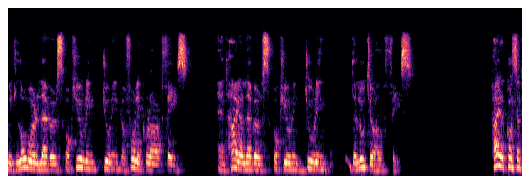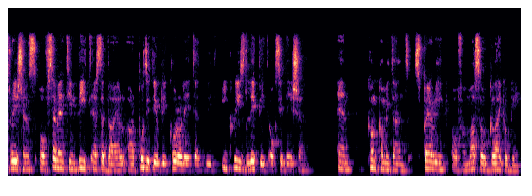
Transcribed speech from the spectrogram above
with lower levels occurring during a follicular phase and higher levels occurring during the luteal phase. Higher concentrations of 17-beta estradiol are positively correlated with increased lipid oxidation and concomitant sparing of a muscle glycogen.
